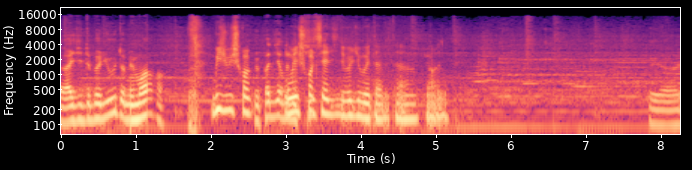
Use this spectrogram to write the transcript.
IDW de mémoire, Oui, oui, je crois. je peux pas dire de Oui, bêtises. je crois que c'est IDW. Ouais, t'as t'as- tu as raison. Euh,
